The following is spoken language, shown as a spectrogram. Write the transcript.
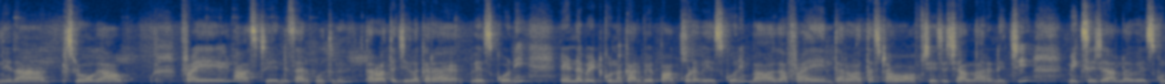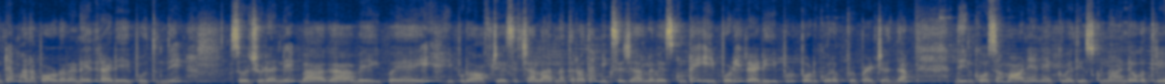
నిదా స్లోగా ఫ్రై అయ్యి లాస్ట్ చేయండి సరిపోతుంది. తర్వాత జీలకర్ర వేసుకొని ఎండబెట్టుకున్న కరివేపాకు కూడా వేసుకొని బాగా ఫ్రై అయిన తర్వాత స్టవ్ ఆఫ్ చేసి చల్లారనిచ్చి మిక్సీ జార్లో వేసుకుంటే మన పౌడర్ అనేది రెడీ అయిపోతుంది. సో చూడండి బాగా వేగిపోయాయి. ఇప్పుడు ఆఫ్ చేసి చల్లారిన తర్వాత మిక్సీ జార్లో వేసుకుంటే ఈ పొడి రెడీ. ఇప్పుడు పొడి కూర ప్రిపేర్ చేద్దాం. దీనికోసం ఆనియన్ ఎక్కువే తీసుకున్నా అండి. ఒక త్రీ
